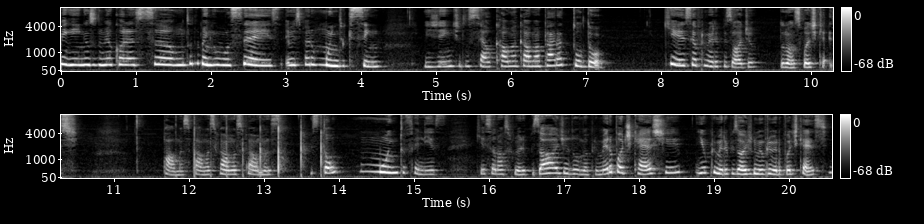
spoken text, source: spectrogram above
amiguinhos do meu coração, tudo bem com vocês? Eu espero muito que sim. E, gente do céu, calma, calma para tudo. Que esse é o primeiro episódio do nosso podcast. Palmas, palmas, palmas, palmas. Estou muito feliz que esse é o nosso primeiro episódio do meu primeiro podcast e o primeiro episódio do meu primeiro podcast.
